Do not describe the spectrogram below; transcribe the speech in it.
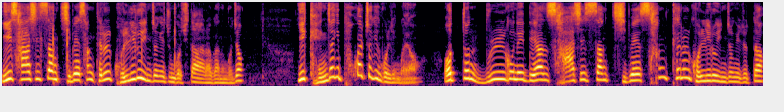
이 사실상 지배 상태를 권리로 인정해 준 것이다라고 하는 거죠. 이 굉장히 포괄적인 권리인 거예요. 어떤 물건에 대한 사실상 지배 상태를 권리로 인정해 줬다.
